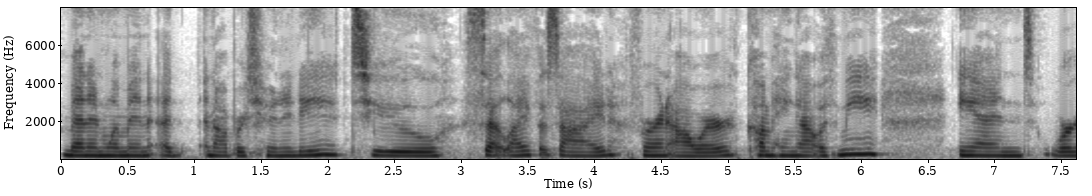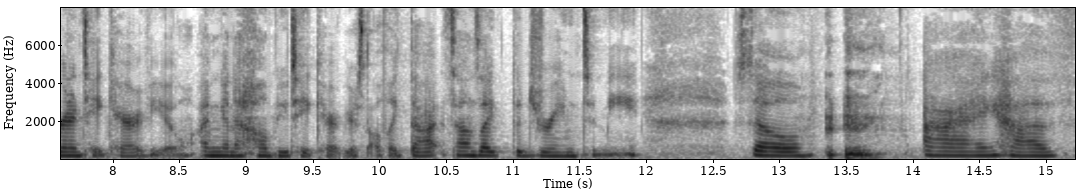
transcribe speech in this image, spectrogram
men and women a, an opportunity to set life aside for an hour, come hang out with me, and we're going to take care of you. I'm going to help you take care of yourself. Like that sounds like the dream to me. So I have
